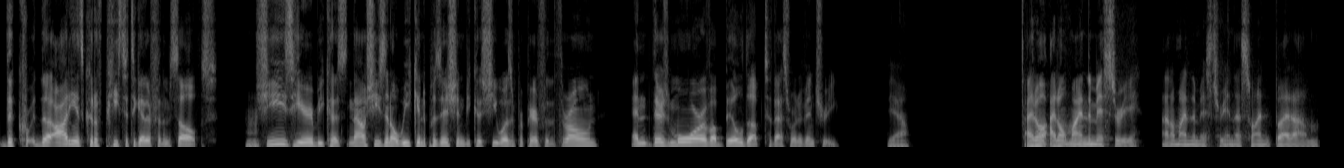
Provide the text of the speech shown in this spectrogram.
the cr- the audience could have pieced it together for themselves. Hmm. She's here because now she's in a weakened position because she wasn't prepared for the throne." And there's more of a build up to that sort of intrigue. yeah i don't i don't mind the mystery i don't mind the mystery in this one but um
